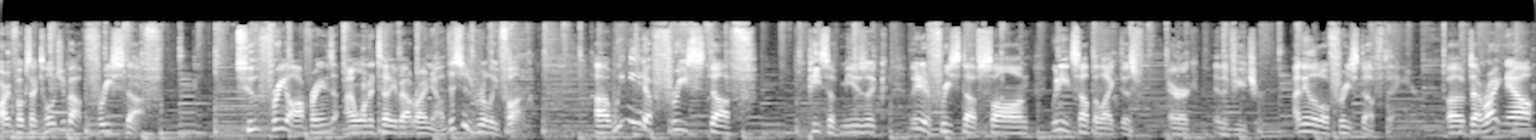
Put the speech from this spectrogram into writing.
All right, folks, I told you about free stuff. Two free offerings I want to tell you about right now. This is really fun. Uh, we need a free stuff piece of music. We need a free stuff song. We need something like this, Eric, in the future. I need a little free stuff thing here. But uh, right now,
